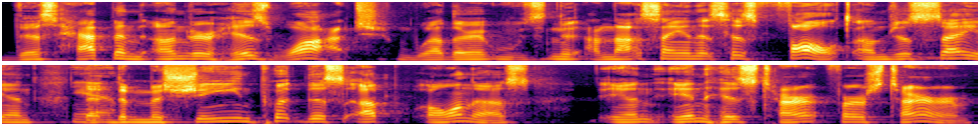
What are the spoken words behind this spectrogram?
this happened under his watch. Whether it was, I'm not saying it's his fault. I'm just saying Yeah. that the machine put this up on us in in his term, first term.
